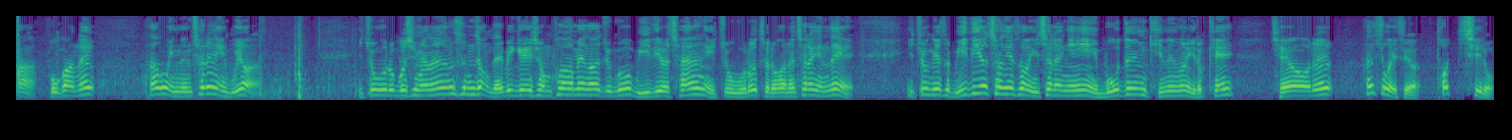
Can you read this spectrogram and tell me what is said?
다 보관을 하고 있는 차량이고요. 이쪽으로 보시면은 순정 내비게이션 포함해가지고 미디어 창 이쪽으로 들어가는 차량인데 이쪽에서 미디어 창에서 이 차량이 모든 기능을 이렇게 제어를 할 수가 있어요. 터치로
